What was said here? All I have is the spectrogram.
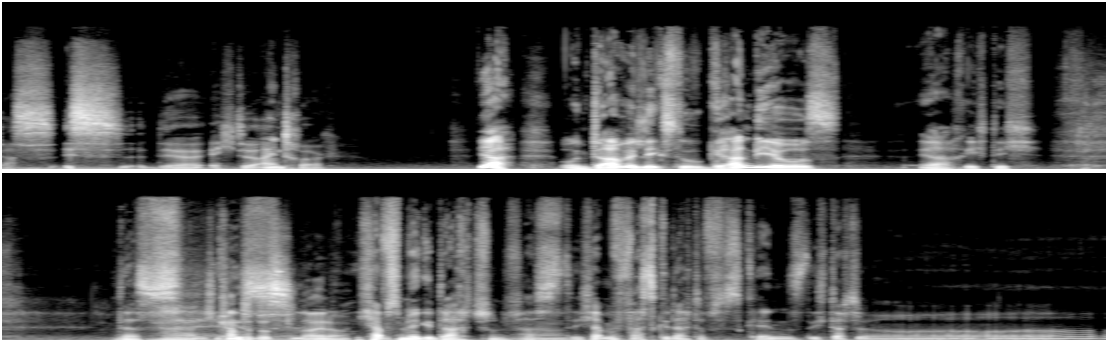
Das ist der echte Eintrag. Ja, und damit liegst du grandios. Ja, richtig. Das Ja, ich kannte ist- das leider. Ich habe es mir gedacht schon fast. Ich habe mir fast gedacht, ob du es kennst. Ich dachte, oh,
